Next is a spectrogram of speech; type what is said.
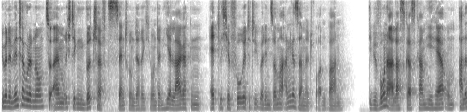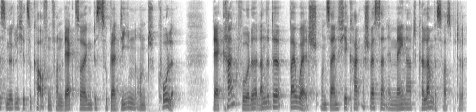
Über den Winter wurde Nome zu einem richtigen Wirtschaftszentrum der Region, denn hier lagerten etliche Vorräte, die über den Sommer angesammelt worden waren. Die Bewohner Alaskas kamen hierher, um alles Mögliche zu kaufen, von Werkzeugen bis zu Gardinen und Kohle. Wer krank wurde, landete bei Welch und seinen vier Krankenschwestern im Maynard Columbus Hospital.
